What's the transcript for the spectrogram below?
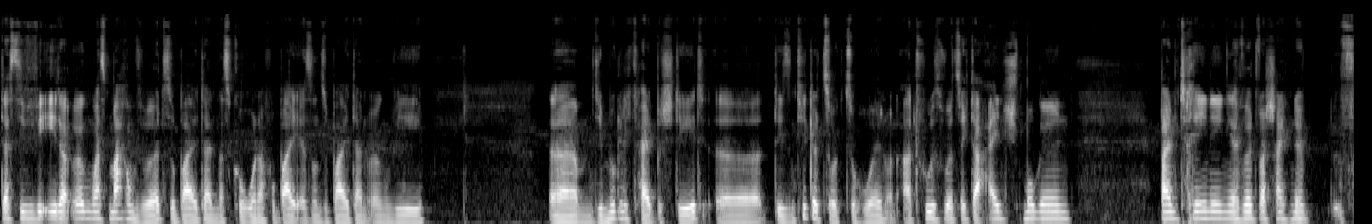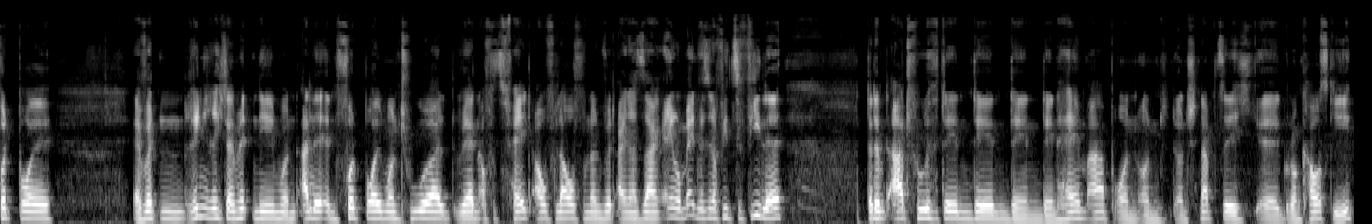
dass die WWE da irgendwas machen wird, sobald dann das Corona vorbei ist und sobald dann irgendwie ähm, die Möglichkeit besteht, äh, diesen Titel zurückzuholen. Und Artus wird sich da einschmuggeln beim Training. Er wird wahrscheinlich eine Football, er wird einen Ringrichter mitnehmen und alle in Football-Montur werden auf das Feld auflaufen. Dann wird einer sagen: Ey, Moment, wir sind noch viel zu viele. Dann nimmt R-Truth den, den, den, den Helm ab und, und, und schnappt sich äh, Gronkowski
